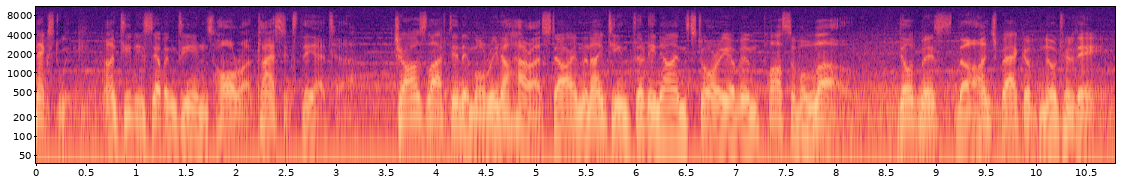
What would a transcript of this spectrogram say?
Next week on TV 17's Horror Classics Theater, Charles Laughton and Maureen O'Hara star in the 1939 story of impossible love. Don't miss The Hunchback of Notre Dame.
